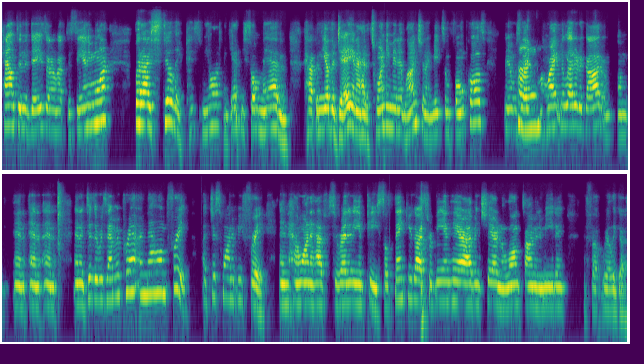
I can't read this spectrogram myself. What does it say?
count in the days I don't have to see anymore. But I still, they piss me off and get me so mad. And happened the other day, and I had a 20 minute lunch and I made some phone calls. And it was Hi. like I'm writing a letter to God. I'm, I'm, and, and, and, and I did the resentment prayer, and now I'm free. I just want to be free and I want to have serenity and peace. So thank you guys for being here. I haven't shared in a long time in a meeting. It felt really good.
